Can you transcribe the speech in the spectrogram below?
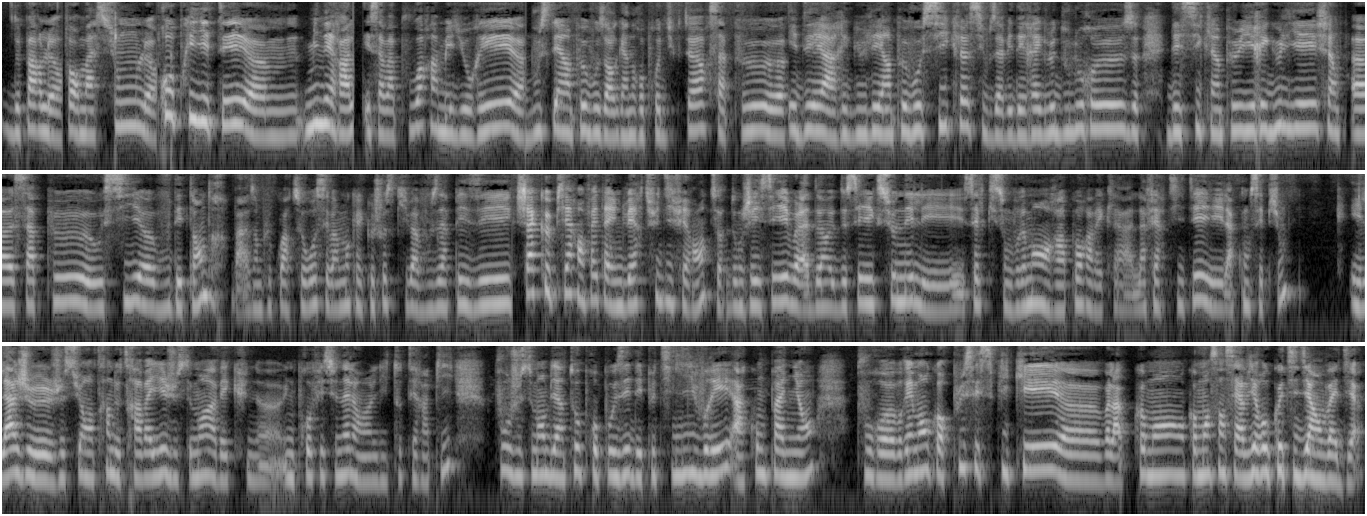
de par leur formation, leur propriété euh, minérale et ça va pouvoir améliorer, euh, booster un peu vos organes reproducteurs, ça peut euh, aider à réguler un peu vos cycles si vous avez des règles douloureuses, des cycles un peu irréguliers, ça peut aussi vous détendre. Par exemple, le quartz rose, c'est vraiment quelque chose qui va vous apaiser. Chaque pierre en fait a une vertu différente. Donc j'ai essayé voilà de, sélectionner les celles qui sont vraiment en rapport avec la fertilité et la conception. Et là, je, suis en train de travailler justement avec une, professionnelle en lithothérapie pour justement bientôt proposer des petits livrets accompagnants pour euh, vraiment encore plus expliquer euh, voilà comment comment s'en servir au quotidien, on va dire.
